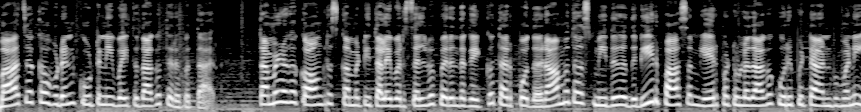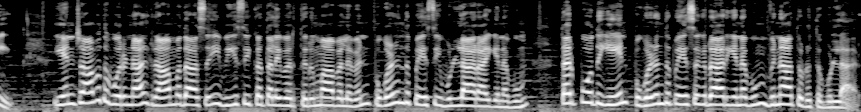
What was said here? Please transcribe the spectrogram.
பாஜகவுடன் கூட்டணி வைத்ததாக தெரிவித்தார். தமிழக காங்கிரஸ் கமிட்டி தலைவர் செல்வ பெருந்தகைக்கு தற்போது ராமதாஸ் மீது திடீர் பாசம் ஏற்பட்டுள்ளதாக குறிப்பிட்ட அன்புமணி. என்றாவது ஒருநாள் ராமதாஸை விசிக தலைவர் திருமாவளவன் புகழ்ந்து பேசி உள்ளாரா எனவும் தற்போது ஏன் புகழ்ந்து பேசுகிறார் எனவும் வினா தொடுத்துள்ளார்.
